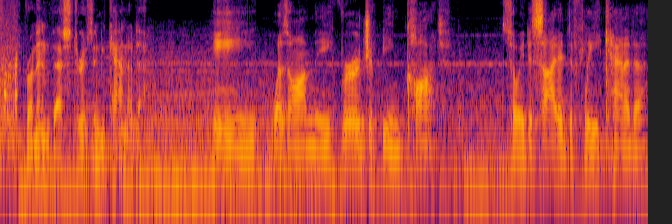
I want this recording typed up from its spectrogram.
somebody... From investors in Canada. He was on the verge of being caught, so he decided to flee Canada,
